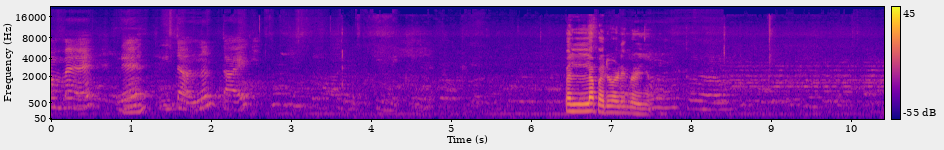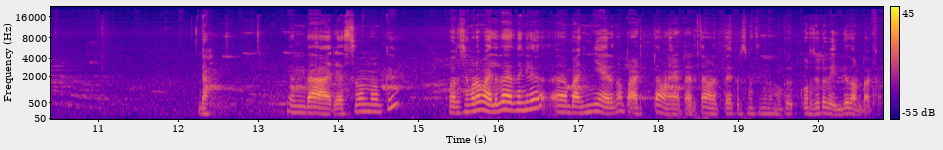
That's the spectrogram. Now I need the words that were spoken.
അമ്മേ ദേ ഇതാണ് തൈ ഇപ്പം എല്ലാ പരിപാടിയും കഴിഞ്ഞു. ഇതാ എന്താ രസം നോക്ക്. കുറച്ചും കൂടെ വലുതായിരുന്നെങ്കിൽ ഭംഗിയായിരുന്നു. അപ്പോൾ അടുത്ത തവണ കേട്ടോ അടുത്ത തവണത്തെ ക്രിസ്മസിന് നമുക്ക് കുറച്ചുകൂടെ വലിയതുണ്ടാക്കാം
